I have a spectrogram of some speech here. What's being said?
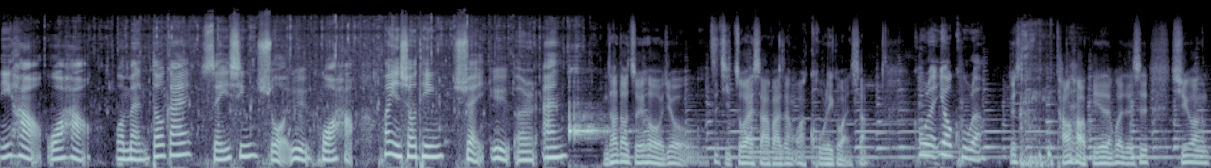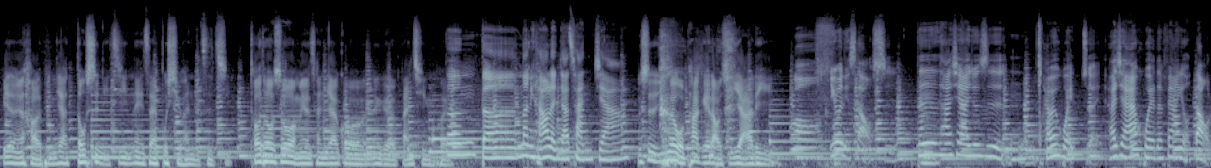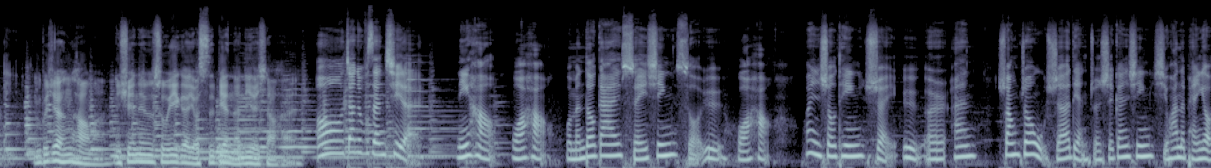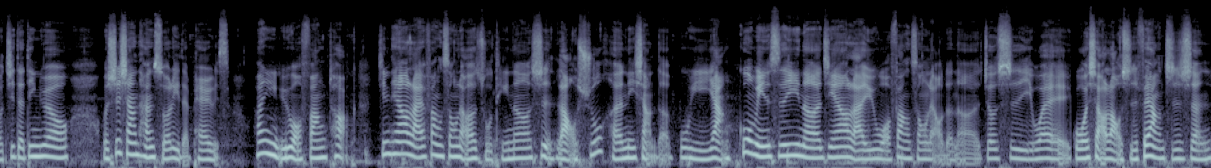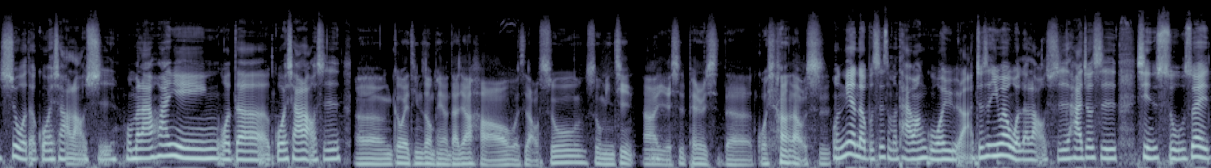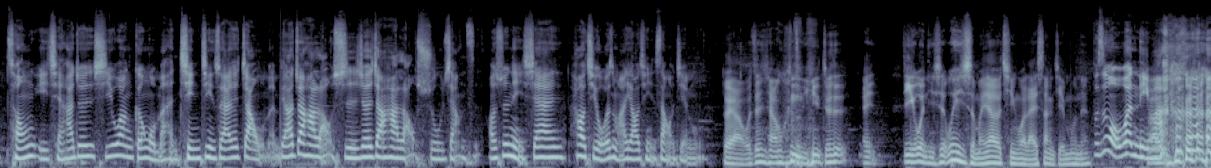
你好，我好，我们都该随心所欲活好。欢迎收听《水遇而安》。你知道到最后，我就自己坐在沙发上，哇，哭了一个晚上，哭了又哭了。就是讨好别人，或者是希望别人有好的评价，都是你自己内在不喜欢你自己。偷偷说，我没有参加过那个班情会。噔噔，那你还要人家参加？不是，因为我怕给老师压力。哦，因为你是老师，但是他现在就是嗯，还会回嘴，而且还回的非常有道理。你不觉得很好吗？你训练出一个有思辨能力的小孩。哦，这样就不生气了。你好，我好，我们都该随心所欲活好。欢迎收听《水遇而安》，双周五十二点准时更新。喜欢的朋友记得订阅哦。我是湘潭所里的 Paris，欢迎与我 Fun Talk。今天要来放松聊的主题呢是老书和你想的不一样。顾名思义呢，今天要来与我放松聊的呢，就是一位国小老师，非常资深，是我的国小老师。我们来欢迎我的国小老师。嗯，各位听众朋友，大家好，我是老苏苏明进啊，也是 Paris 的国小老师。我念的不是什么台湾国语啦，就是因为我的老师他就是姓苏，所以从以前他就希望跟我们很亲近，所以他就叫我们不要叫他老师。就是叫他老叔这样子。老师，你现在好奇我为什么要邀请你上我节目？对啊，我真想问你，就是哎，第一个问题是为什么要请我来上节目呢？不是我问你吗？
